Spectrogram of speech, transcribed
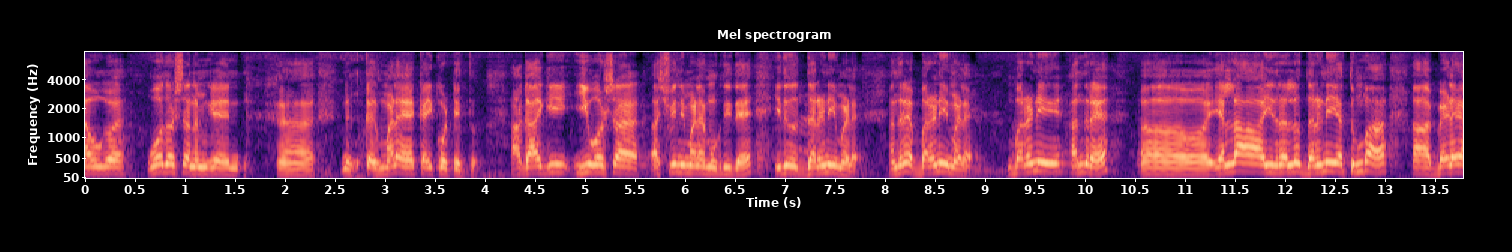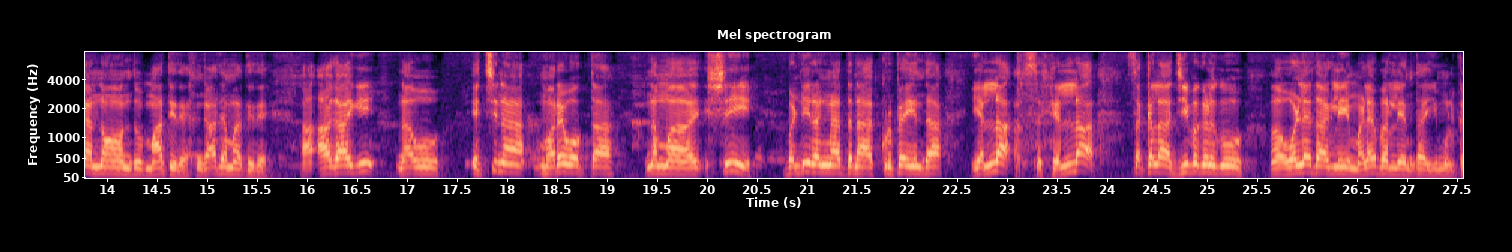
ನಾವು ಹೋದ ವರ್ಷ ನಮಗೆ ಮಳೆ ಕೈ ಕೊಟ್ಟಿತ್ತು. ಹಾಗಾಗಿ ಈ ವರ್ಷ ಅಶ್ವಿನಿ ಮಳೆ ಮುಗಿದಿದೆ. ಇದು ಧರಣಿ ಮಳೆ. ಅಂದರೆ ಭರಣಿ ಮಳೆ. ಭರಣಿ ಅಂದರೆ ಎಲ್ಲ ಇದರಲ್ಲೂ ಧರಣಿಯ ತುಂಬ ಬೆಳೆ ಅನ್ನೋ ಒಂದು ಮಾತಿದೆ, ಗಾದೆ ಮಾತಿದೆ. ಹಾಗಾಗಿ ನಾವು ಹೆಚ್ಚಿನ ಮೊರೆ ಹೋಗ್ತಾ ನಮ್ಮ ಶ್ರೀ ಬಂಡಿ ರಂಗನಾಥನ ಕೃಪೆಯಿಂದ ಎಲ್ಲ ಎಲ್ಲ ಸಕಲ ಜೀವಗಳಿಗೂ ಒಳ್ಳೆಯದಾಗಲಿ ಮಳೆ ಬರಲಿ ಅಂತ ಈ ಮೂಲಕ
